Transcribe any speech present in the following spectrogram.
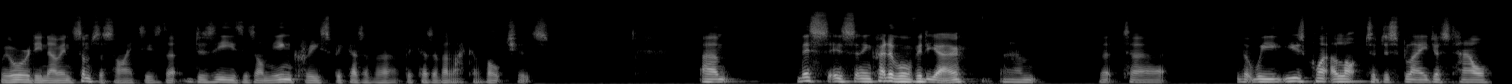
we already know in some societies that disease is on the increase because of a because of a lack of vultures. Um, this is an incredible video um, that uh, that we use quite a lot to display just how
